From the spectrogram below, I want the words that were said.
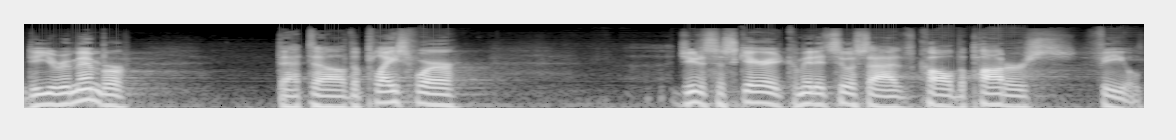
Do you remember that uh, the place where Judas Iscariot committed suicide is called the potter's field.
